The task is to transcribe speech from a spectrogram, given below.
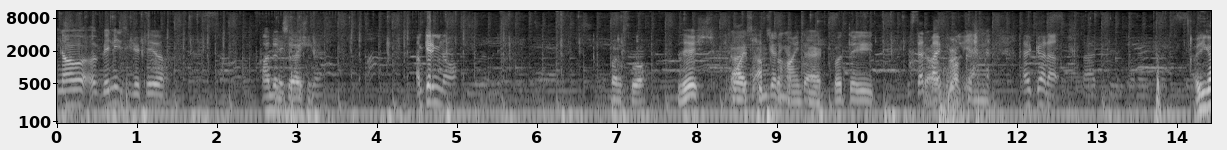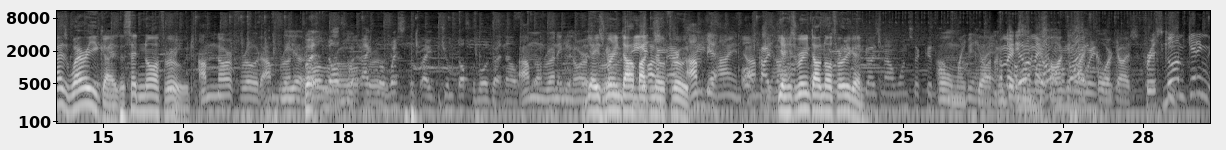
No, uh, Benny's here too. I'm insertion. I'm getting north. Final four. This guys, I'm getting attacked, but they that's my first. Yeah. I got a. Are you guys? Where are you guys? I said North Road. I'm North Road. I'm running. Yeah, but North Road. Like we're west. I jumped off the road right now. I'm North running North. Yeah, he's running down back North Road. I'm behind. I'm behind. Yeah, he's running down North Road again. Oh my God! I'm getting on my pocket four guys. Frisky. No, I'm getting.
